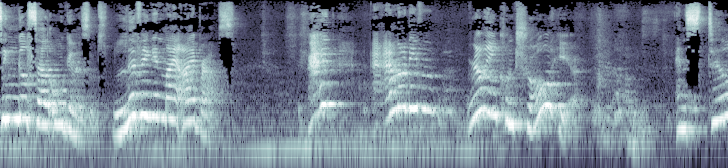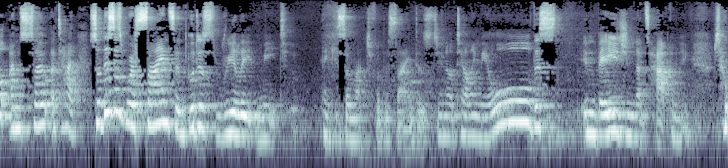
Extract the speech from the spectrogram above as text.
single cell organisms living in my eyebrows. Right? I'm not even really in control here. And still, I'm so attached. So this is where science and Buddhists really meet. Thank you so much for the scientists, you know, telling me all this invasion that's happening. So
